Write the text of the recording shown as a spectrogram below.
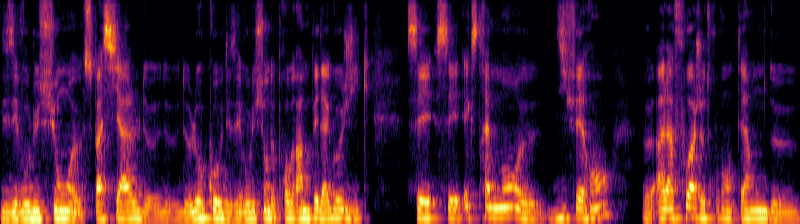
des évolutions euh, spatiales de, locaux, des évolutions de programmes pédagogiques. C'est extrêmement euh, différent, à la fois, je trouve, en termes de,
